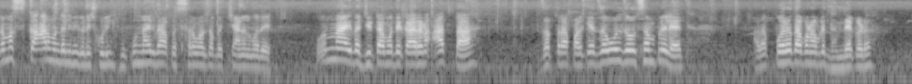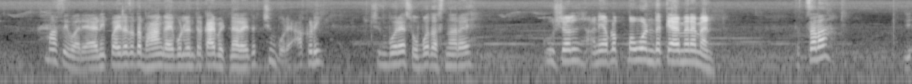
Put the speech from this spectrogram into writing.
नमस्कार मंडळी मी गणेश कोळी. मी पुन्हा एकदा आपल्या सर्वांचं आपल्या चॅनलमध्ये पुन्हा एकदा जिटामध्ये कारण आत्ता जत्रा पालख्या जवळजवळ संपलेल्या आहेत. आता परत आपण आपल्या धंद्याकडं मासेमारी आहे. आणि पहिलाच आता भांग आहे बोलल्यानंतर काय भेटणार आहे? तर चिंबोऱ्या. आकडी चिंबोऱ्या सोबत असणार आहे कुशल आणि आपला पवन द कॅमेरामॅन तर चला जे-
